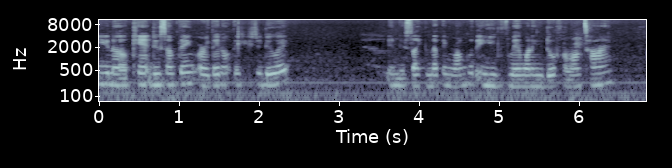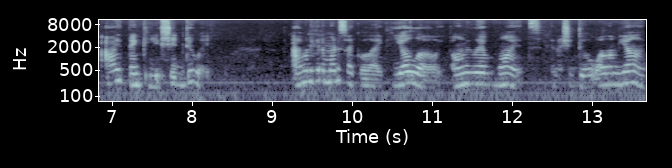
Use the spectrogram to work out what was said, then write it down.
you know, can't do something or they don't think you should do it, and it's like nothing wrong with it, and you've been wanting to do it for a long time, I think you should do it. I want to get a motorcycle like YOLO, only live once, and I should do it while I'm young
